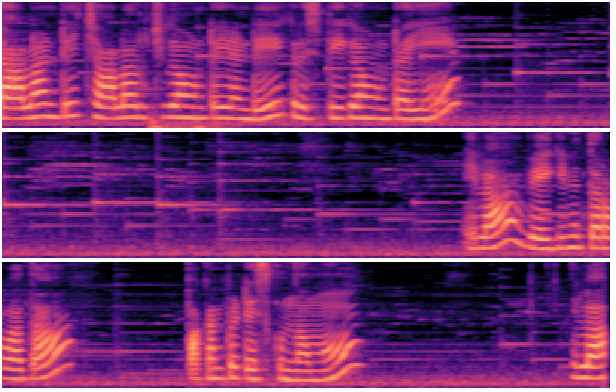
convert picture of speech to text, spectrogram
చాలా అంటే చాలా రుచిగా ఉంటాయండి క్రిస్పీగా ఉంటాయి. ఇలా వేగిన తర్వాత పక్కన పెట్టేసుకుందాము. ఇలా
